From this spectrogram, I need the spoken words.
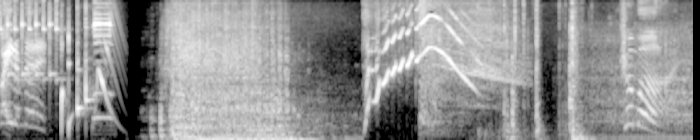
Wait a minute! Come on!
